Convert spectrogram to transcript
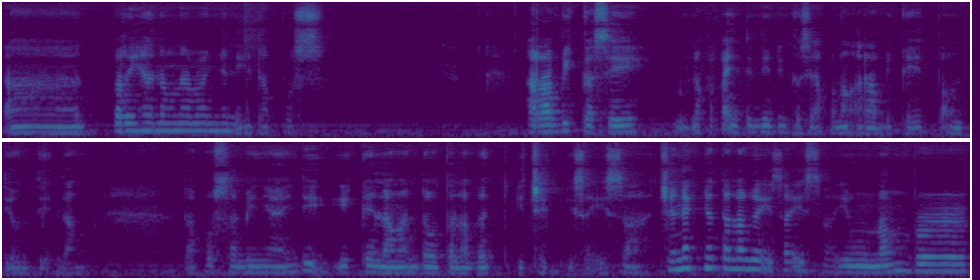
Ah, pareha lang naman yan eh. Tapos, Arabic kasi, nakakaintindi din kasi ako ng Arabic kahit paunti-unti lang. Tapos sabi niya, hindi, eh, kailangan daw talaga i-check isa-isa. Chinek niya talaga isa-isa. Yung number,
